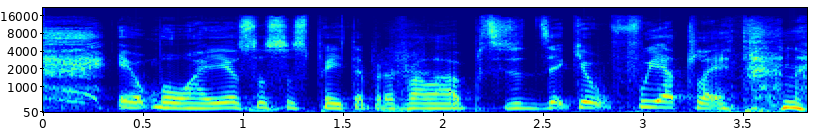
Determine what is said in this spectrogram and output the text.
Eu, bom, aí eu sou suspeita para falar. Preciso dizer que eu fui atleta, né?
